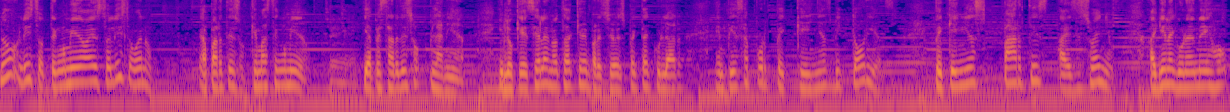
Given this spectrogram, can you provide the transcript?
No, listo, tengo miedo a esto, listo, bueno. Aparte de eso, ¿qué más tengo miedo? Sí. Y a pesar de eso, planear. Y lo que decía la nota que me pareció espectacular, empieza por pequeñas victorias, pequeñas partes a ese sueño. Alguien alguna vez me dijo,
